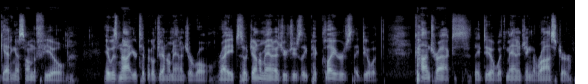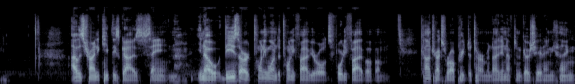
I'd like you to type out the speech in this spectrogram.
getting us on the field. It was not your typical general manager role, right? So, general managers usually pick players, they deal with contracts, they deal with managing the roster. I was trying to keep these guys sane. You know, these are 21 to 25 year olds, 45 of them. Contracts were all predetermined. I didn't have to negotiate anything.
